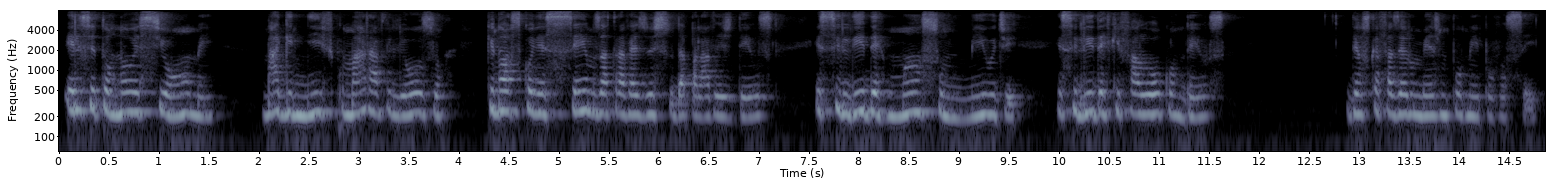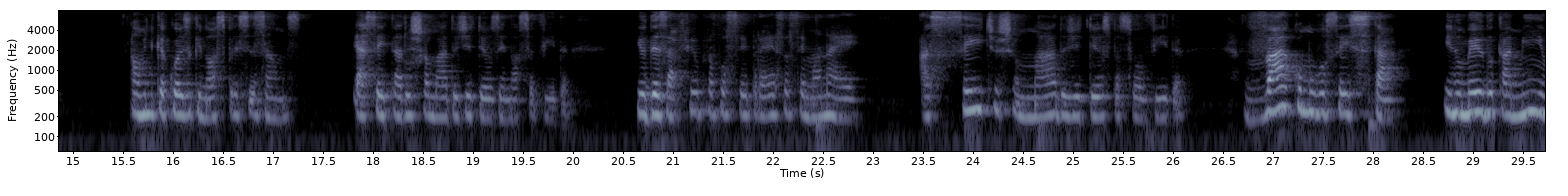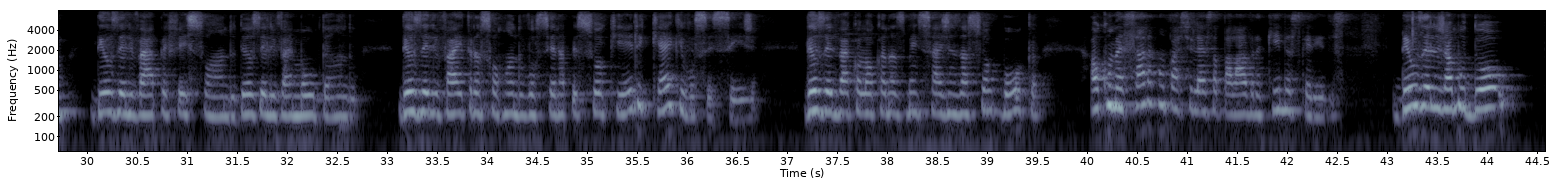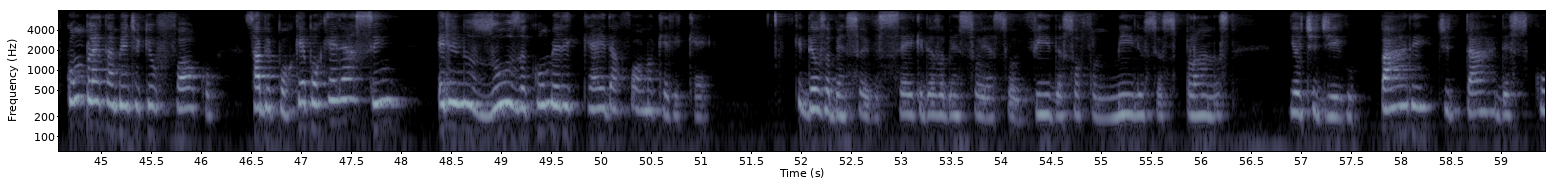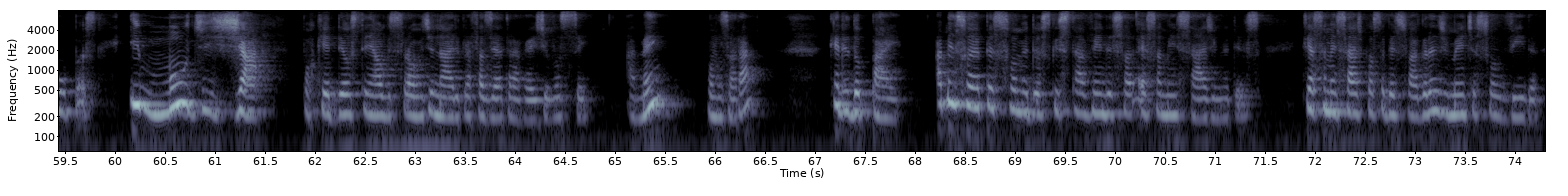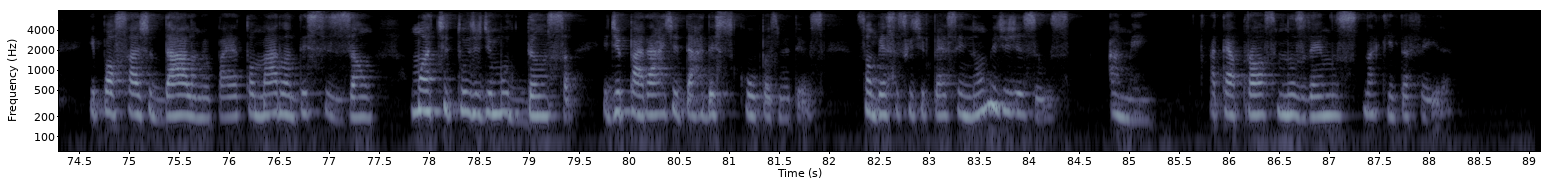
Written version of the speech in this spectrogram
ele se tornou esse homem magnífico, maravilhoso, que nós conhecemos através do estudo da palavra de Deus. Esse líder manso, humilde, esse líder que falou com Deus. Deus quer fazer o mesmo por mim e por você. A única coisa que nós precisamos é aceitar o chamado de Deus em nossa vida. E o desafio para você para essa semana é Aceite o chamado de Deus para sua vida. Vá como você está. E no meio do caminho, Deus ele vai aperfeiçoando, Deus ele vai moldando, Deus ele vai transformando você na pessoa que ele quer que você seja. Deus ele vai colocando as mensagens na sua boca. Ao começar a compartilhar essa palavra aqui, meus queridos, Deus ele já mudou completamente aqui o foco. Sabe por quê? Porque ele é assim. Ele nos usa como ele quer e da forma que ele quer. Que Deus abençoe você, que Deus abençoe a sua vida, a sua família, os seus planos. E eu te digo, pare de dar desculpas e mude já, porque Deus tem algo extraordinário para fazer através de você. Amém? Vamos orar? Querido Pai, abençoe a pessoa, meu Deus, que está vendo essa, essa mensagem, meu Deus. Que essa mensagem possa abençoar grandemente a sua vida e possa ajudá-la, meu Pai, a tomar uma decisão, uma atitude de mudança e de parar de dar desculpas, meu Deus. São bênçãos que te peço em nome de Jesus. Amém. Até a próxima, nos vemos na quinta-feira.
